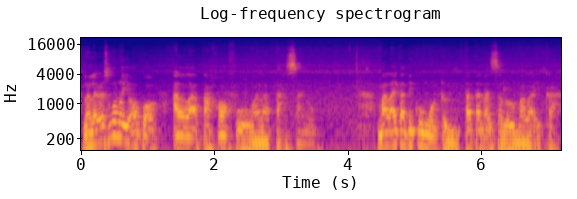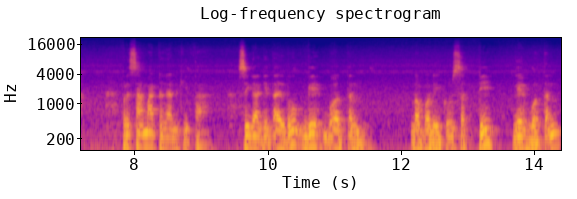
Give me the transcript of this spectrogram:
Lah lewes ngono ya apa? Allah takhafu wa tahsanu malaikat iku mudun tatanazzalul malaikah. Bersama dengan kita. Sehingga kita itu nggih mboten napa sedih nggih mboten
